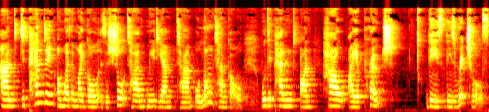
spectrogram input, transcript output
And depending on whether my goal is a short term, medium term, or long term goal, will depend on how I approach these, these rituals.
